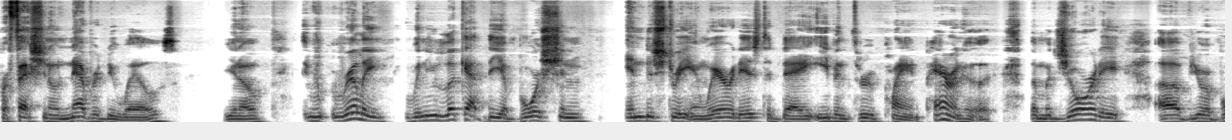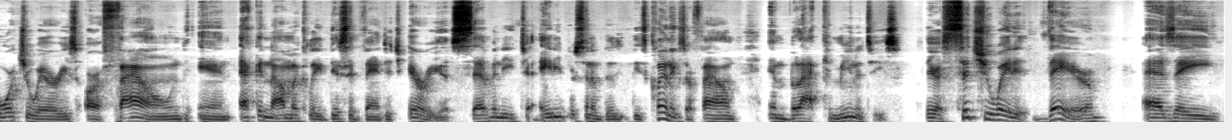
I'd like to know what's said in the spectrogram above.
professional never do wells. You know, really, when you look at the abortion industry and where it is today, even through Planned Parenthood, the majority of your abortuaries are found in economically disadvantaged areas. 70 to 80% of the, these clinics are found in Black communities. They are situated there as a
